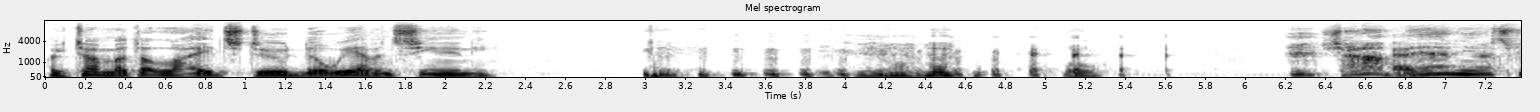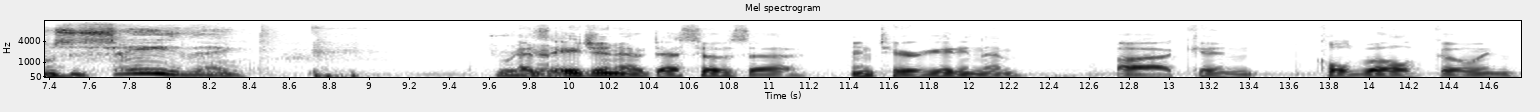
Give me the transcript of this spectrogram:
Are you talking about the lights, dude? No, we haven't seen any. Whoa. Shut up, As- man. You're not supposed to say anything. As Agent Adesso's uh, interrogating them, uh, can Coldwell go in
